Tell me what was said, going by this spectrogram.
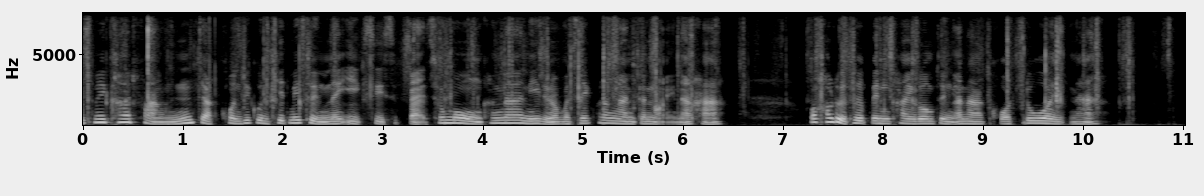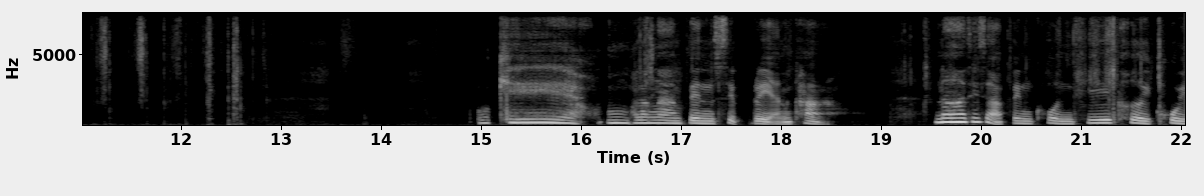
ส์ไม่คาดฝันจากคนที่คุณคิดไม่ถึงในอีก 48 ชั่วโมงข้างหน้านี้ เดี๋ยวเรามาเช็คพลังงานกันหน่อยนะคะ ว่าเขาหรือเธอเป็นใครรวมถึงอนาคตด้วยนะโอเคอืมพลังงานเป็น10เหรียญค่ะ น่าที่จะเป็นคนที่เคยคุย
